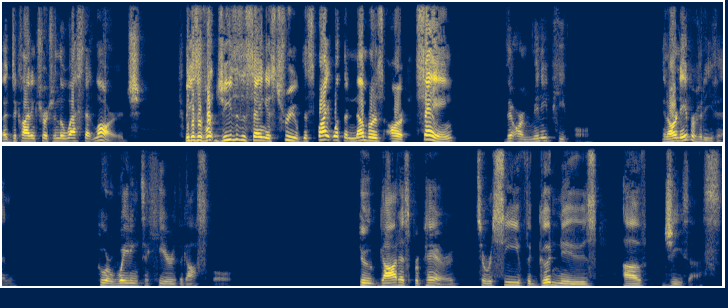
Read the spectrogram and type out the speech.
a declining church in the West at large. Because if what Jesus is saying is true, despite what the numbers are saying, there are many people in our neighborhood, even, who are waiting to hear the gospel, who God has prepared to receive the good news of Jesus.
